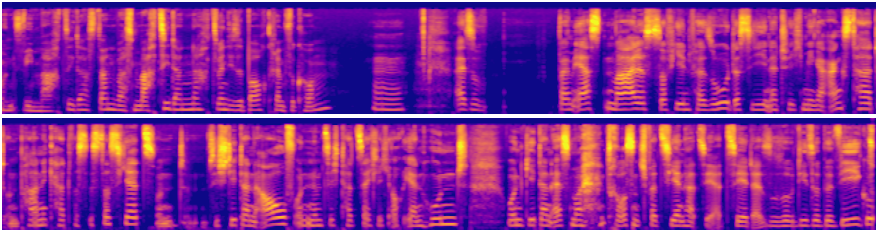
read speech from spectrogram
Und wie macht sie das dann? Was macht sie dann nachts, wenn diese Bauchkrämpfe kommen? Also beim ersten Mal ist es auf jeden Fall so, dass sie natürlich mega Angst hat und Panik hat, was ist das jetzt? Und sie steht dann auf und nimmt sich tatsächlich auch ihren Hund und geht dann erstmal draußen spazieren, hat sie erzählt. Also so diese Bewegung.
